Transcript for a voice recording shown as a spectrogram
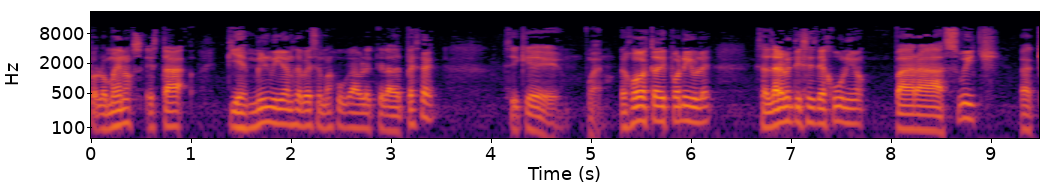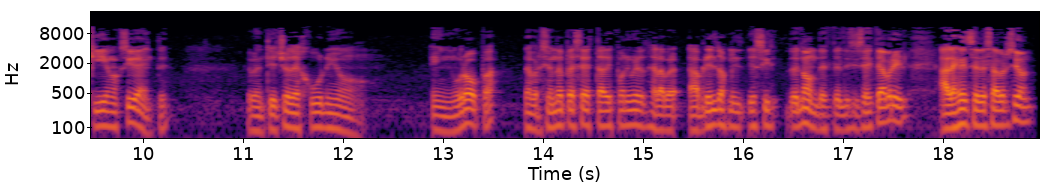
Por lo menos está 10 mil millones de veces más jugable que la de PC. Así que, bueno, el juego está disponible. Saldrá el 26 de junio para Switch aquí en Occidente. El 28 de junio en Europa. La versión de PC está disponible desde, abril 2016, no, desde el 16 de abril. Aléjense de esa versión.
